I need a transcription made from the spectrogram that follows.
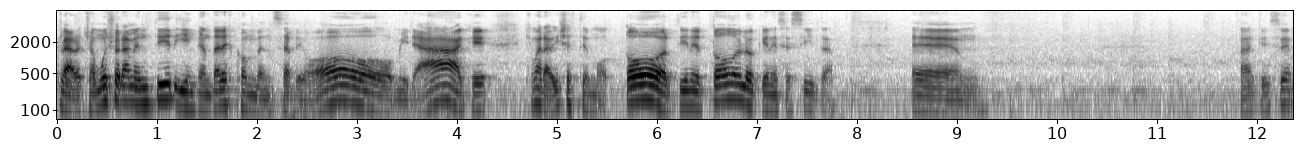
Claro, chamullo era mentir y encantar es convencer. Digo, oh, mirá, qué, qué maravilla este motor, tiene todo lo que necesita. Eh, a qué dice.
